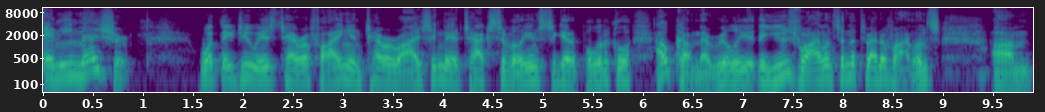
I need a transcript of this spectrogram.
any measure. What they do is terrifying and terrorizing. They attack civilians to get a political outcome. That really, they use violence and the threat of violence um,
